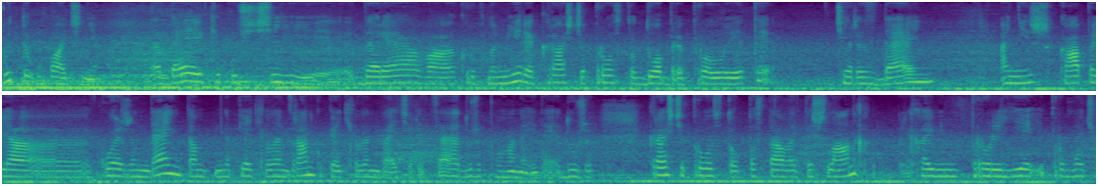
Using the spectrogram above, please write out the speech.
будьте обачні. Деякі кущі, дерева, крупноміри краще просто добре пролити через день, аніж капля е, кожен день, там на 5 хвилин зранку, 5 хвилин ввечері. Це дуже погана ідея. Дуже краще просто поставити шланг. Хай він прольє і промочить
